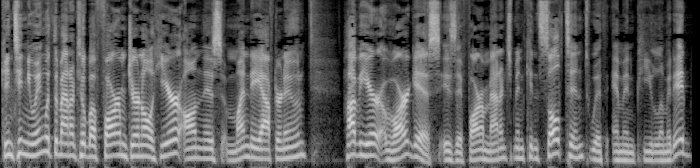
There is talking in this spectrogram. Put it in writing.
Continuing with the Manitoba Farm Journal here on this Monday afternoon, Javier Vargas is a farm management consultant with MNP Limited.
